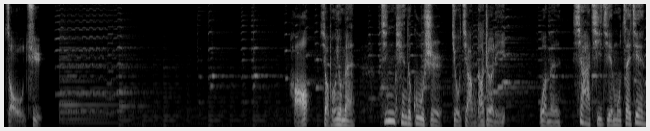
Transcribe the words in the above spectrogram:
走去。好，小朋友们，今天的故事就讲到这里，我们下期节目再见。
